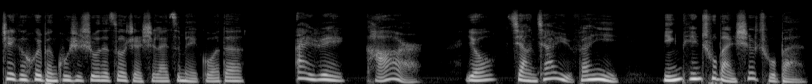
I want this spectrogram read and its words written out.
这个绘本故事书的作者是来自美国的艾瑞卡尔，由蒋佳宇翻译，明天出版社出版。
